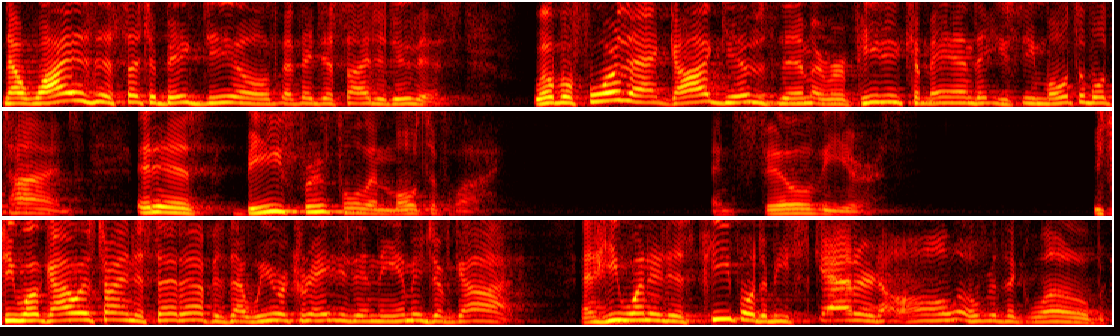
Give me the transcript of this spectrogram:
Now, why is this such a big deal that they decide to do this? Well, before that, God gives them a repeated command that you see multiple times. It is be fruitful and multiply and fill the earth. You see, what God was trying to set up is that we were created in the image of God, and He wanted His people to be scattered all over the globe,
